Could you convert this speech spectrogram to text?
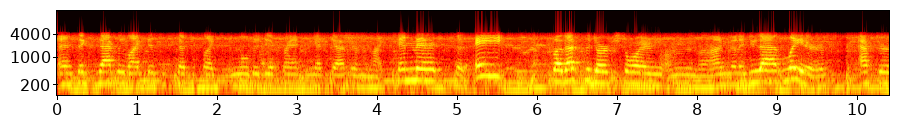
And it's exactly like this, except it's like a little bit different. You have to get there in like 10 minutes instead of 8. But that's the Dark Story, and um, I'm gonna do that later, after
